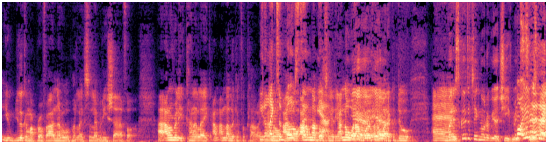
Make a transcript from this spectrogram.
you, you look at my profile, I never would put like celebrity chef or. I I don't really kind of like. I'm, I'm not looking for clout. You don't I like know, to I know, boast I'm not boasting yeah. anything. I know what I'm Yeah, worth. I know what I could do. And But it's good to take note of your achievements. No, it too. is great.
